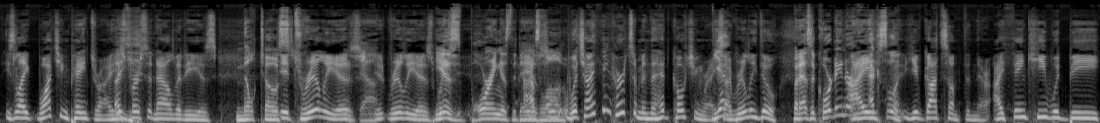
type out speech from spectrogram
he's like watching paint dry. His personality is Milk toast. it really is. Yeah. It really is. he is boring as the day is long. which I think hurts him in the head coaching ranks. Yeah. I really do. But as a coordinator, I, excellent. You've got something there. I think he would be.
